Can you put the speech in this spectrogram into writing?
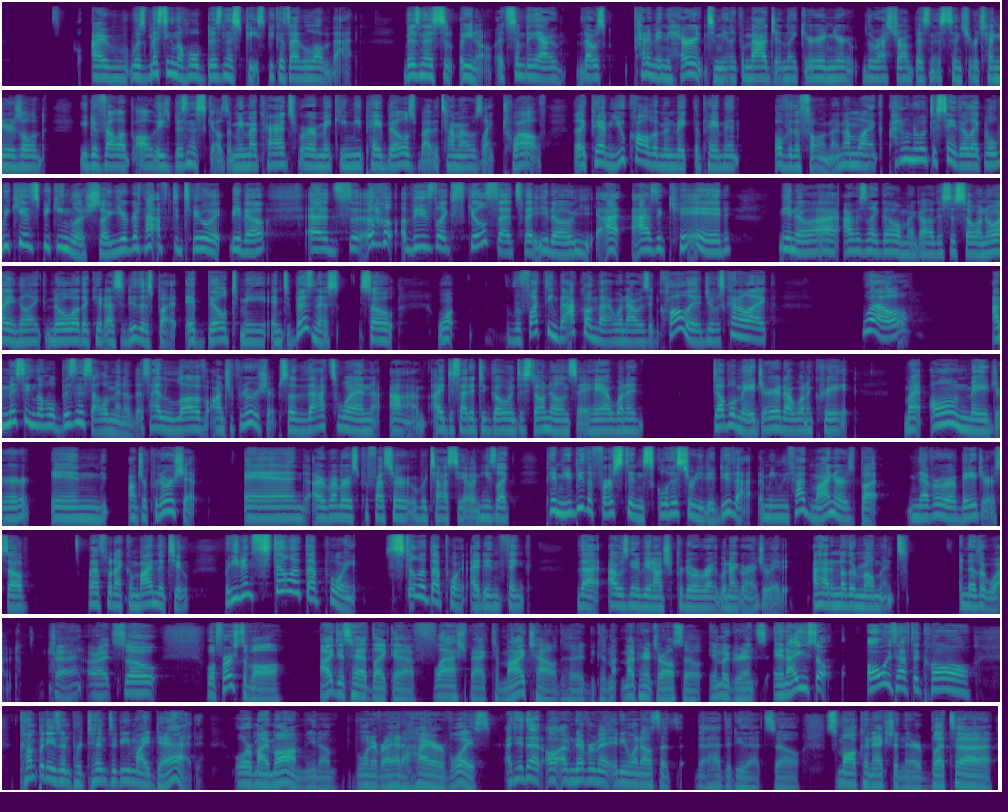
I was missing the whole business piece because I love that. Business, you know, it's something that, I, that was kind of inherent to me. Like imagine like you're in your the restaurant business since you were 10 years old. You develop all these business skills. I mean, my parents were making me pay bills by the time I was like 12. They're like, Pam, you call them and make the payment over the phone. And I'm like, I don't know what to say. They're like, well, we can't speak English, so you're going to have to do it, you know? And so these like skill sets that, you know, as a kid, you know, I, I was like, oh my God, this is so annoying. Like, no other kid has to do this, but it built me into business. So, reflecting back on that when I was in college, it was kind of like, well, I'm missing the whole business element of this. I love entrepreneurship. So that's when um, I decided to go into Stonehill and say, hey, I want to double major and I want to create my own major in entrepreneurship. And I remember it was Professor Ubertasio, and he's like, Pim, you'd be the first in school history to do that. I mean, we've had minors, but never a major. So that's when I combined the two. But even still at that point, still at that point, I didn't think that I was going to be an entrepreneur right when I graduated. I had another moment, another one. Okay. All right. So, well, first of all, I just had like a flashback to my childhood because my, my parents are also immigrants. And I used to always have to call companies and pretend to be my dad or my mom, you know, whenever I had a higher voice. I did that. All, I've never met anyone else that that had to do that. So small connection there. But uh,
